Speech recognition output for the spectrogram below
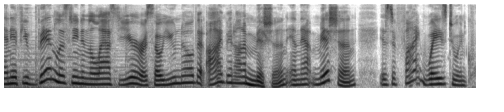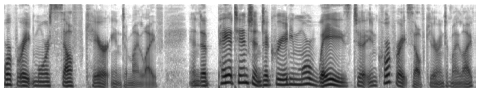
And if you've been listening in the last year or so, you know that I've been on a mission, and that mission is to find ways to incorporate more self care into my life and to pay attention to creating more ways to incorporate self care into my life.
